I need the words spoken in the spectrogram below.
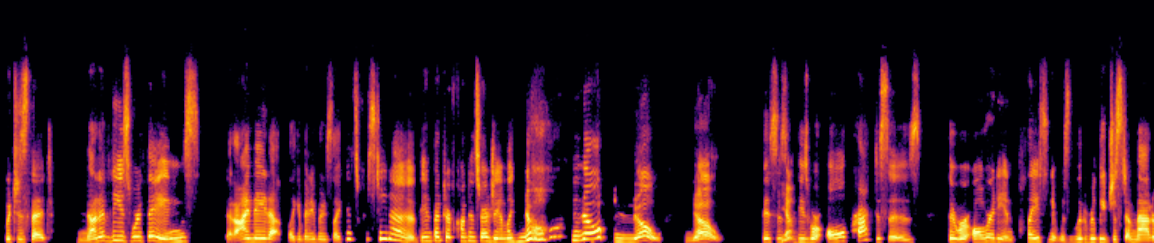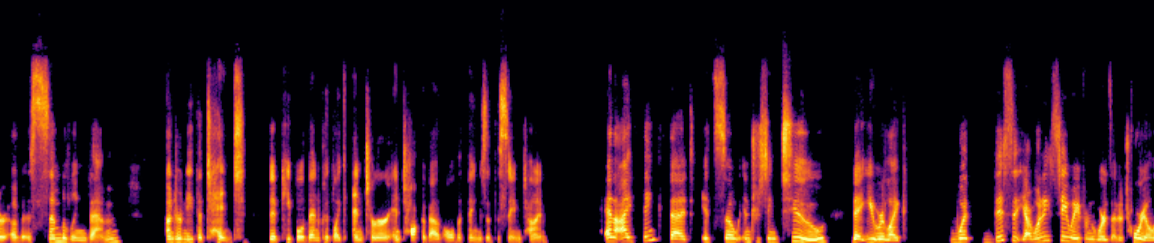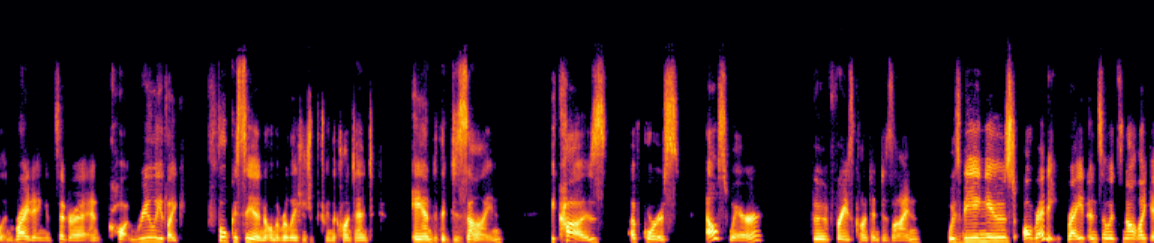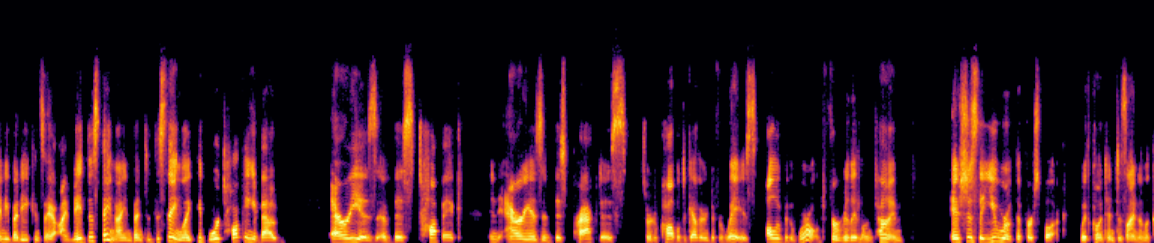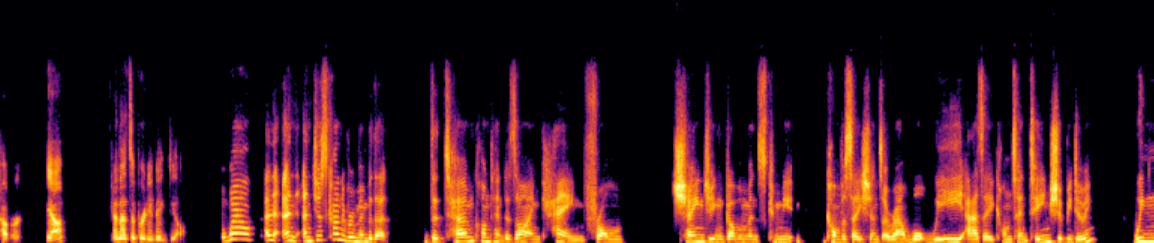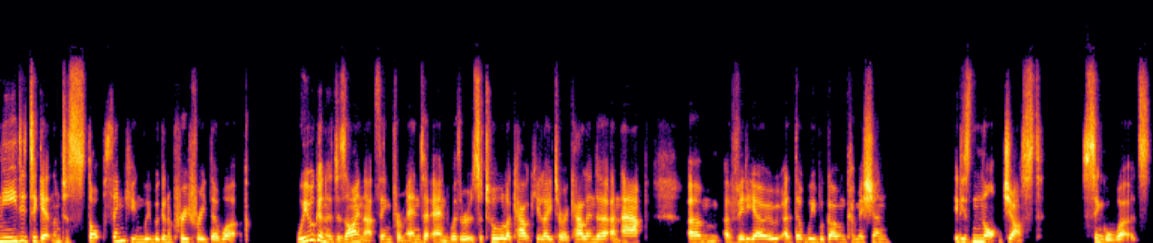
which is that none of these were things that I made up. Like, if anybody's like, it's Kristina, the inventor of content strategy, I'm like, no, no, no, no. This is, yeah. these were all practices that were already in place. And it was literally just a matter of assembling them underneath a tent that people then could like enter and talk about all the things at the same time. And I think that it's so interesting too that you were like, what this is, I want to stay away from the words editorial and writing, et cetera, and really like focus in on the relationship between the content and the design. Because, of course, elsewhere, the phrase content design was being used already, right? And so it's not like anybody can say, I made this thing, I invented this thing. Like people were talking about areas of this topic and areas of this practice sort of cobbled together in different ways all over the world for a really long time. It's just that you wrote the first book with content design on the cover. Yeah. And that's a pretty big deal. Well, and and and just kind of remember that the term content design came from changing government's commu- conversations around what we as a content team should be doing. We needed to get them to stop thinking we were going to proofread their work. We were going to design that thing from end to end, whether it was a tool, a calculator, a calendar, an app, um, a video uh, that we would go and commission. It is not just single words.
